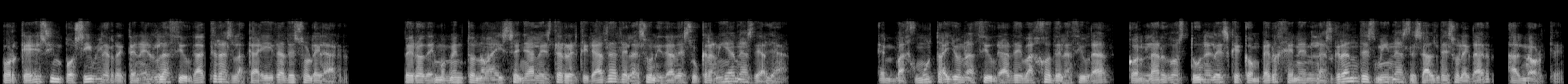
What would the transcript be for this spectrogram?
porque es imposible retener la ciudad tras la caída de Soledar. Pero de momento no hay señales de retirada de las unidades ucranianas de allá. En Bakhmut hay una ciudad debajo de la ciudad, con largos túneles que convergen en las grandes minas de sal de Soledar, al norte.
